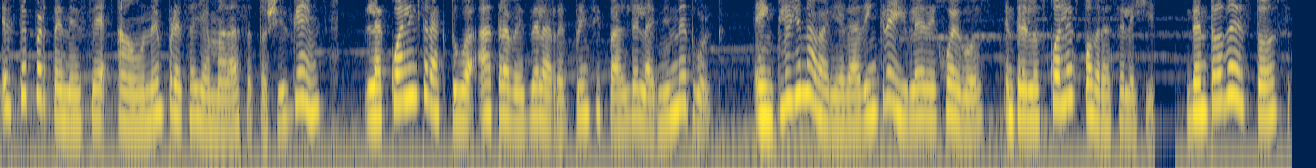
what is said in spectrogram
este pertenece a una empresa llamada Satoshi's Games, la cual interactúa a través de la red principal de Lightning Network e incluye una variedad increíble de juegos entre los cuales podrás elegir. Dentro de estos,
